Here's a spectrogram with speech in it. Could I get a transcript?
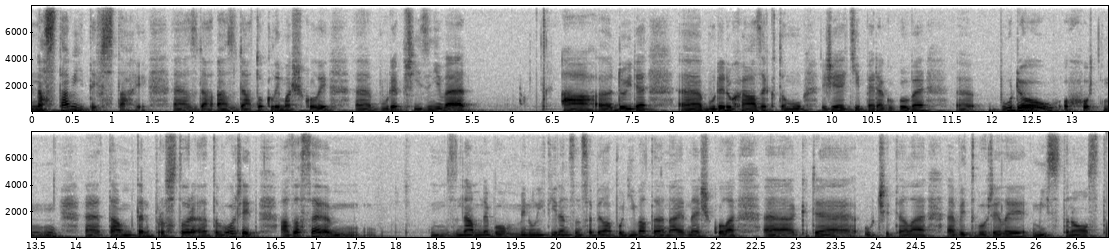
nastaví ty vztahy. Zda, zda to klima školy bude příznivé a e, dojde, e, bude docházet k tomu, že ti pedagogové e, budou ochotní tam ten prostor tvořit. A zase znám, nebo minulý týden jsem se byla podívat na jedné škole, kde učitelé vytvořili místnost,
